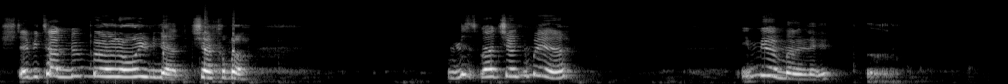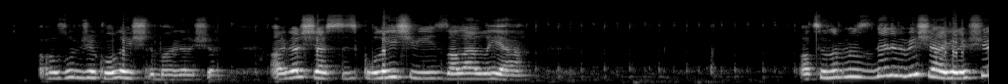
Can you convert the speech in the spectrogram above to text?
İşte bir tane böyle oyun geldi. Çakma. Resmen çakma ya. Bilmiyorum öyle. Az önce kola içtim arkadaşlar. Arkadaşlar siz kola içmeyin zararlı ya. Atılımız ne demiş arkadaşlar?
